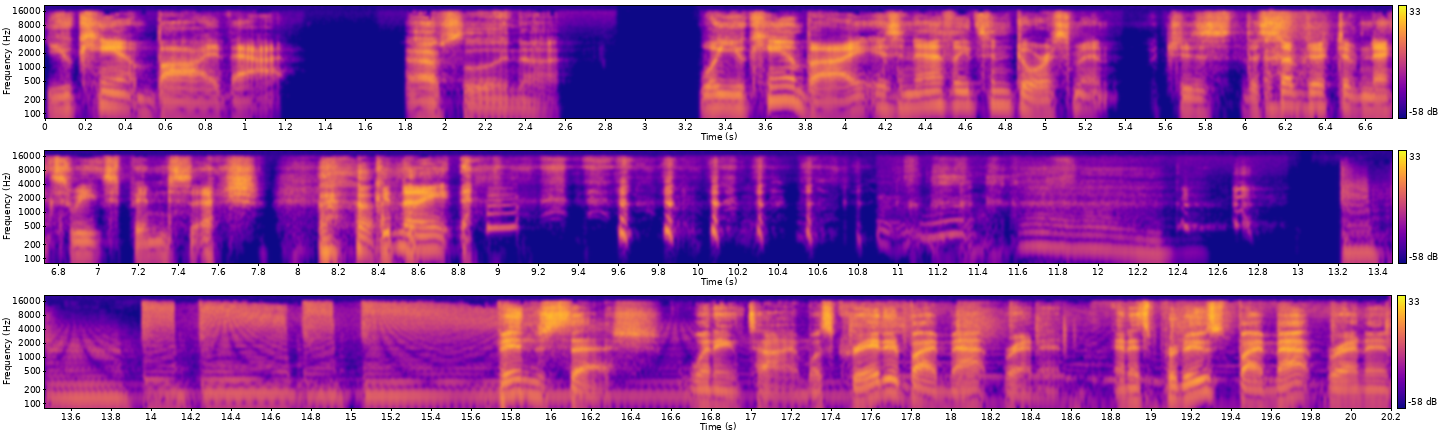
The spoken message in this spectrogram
you can't buy that. Absolutely not. What you can buy is an athlete's endorsement, which is the subject of next week's binge sesh. Good night. Binge Sesh Winning Time was created by Matt Brennan and it's produced by Matt Brennan,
